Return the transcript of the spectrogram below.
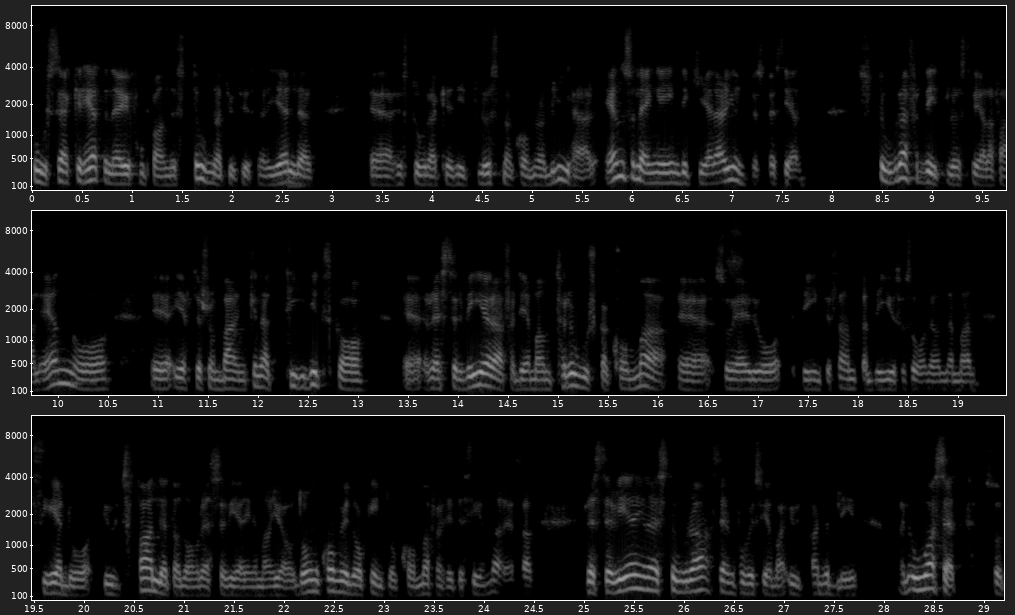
osäkerheten är ju fortfarande stor naturligtvis när det gäller hur stora kreditförlusterna kommer att bli här. Än så länge indikerar ju inte speciellt stora kreditförluster i alla fall än och eftersom bankerna tidigt ska Eh, reservera för det man tror ska komma eh, så är då det intressanta blir ju så småningom när man ser då utfallet av de reserveringar man gör. Och de kommer ju dock inte att komma förrän lite senare. Så att reserveringarna är stora, sen får vi se vad utfallet blir. Men oavsett så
